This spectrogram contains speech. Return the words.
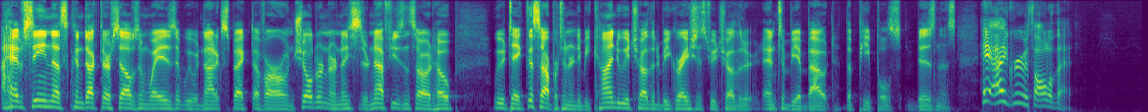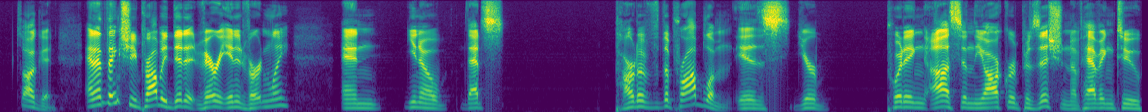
I have seen us conduct ourselves in ways that we would not expect of our own children or nieces or nephews, and so I would hope we would take this opportunity to be kind to each other, to be gracious to each other, and to be about the people's business. Hey, I agree with all of that. It's all good. And I think she probably did it very inadvertently. And, you know, that's part of the problem is you're putting us in the awkward position of having to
